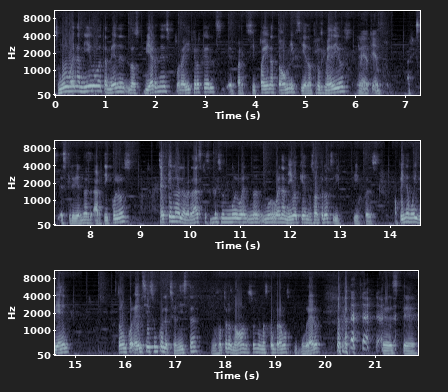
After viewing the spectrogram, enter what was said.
Es muy buen amigo también los viernes, por ahí creo que él eh, participa en Atomics y en otros medios. Medio eh, tiempo. Escribiendo artículos. Chequenlo, la verdad es que es un muy buen, muy buen amigo aquí de nosotros y, pues opina muy bien. él sí es un coleccionista, nosotros no, nosotros nomás compramos mugrero. este,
